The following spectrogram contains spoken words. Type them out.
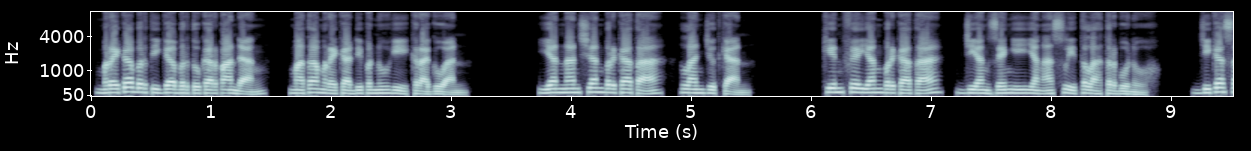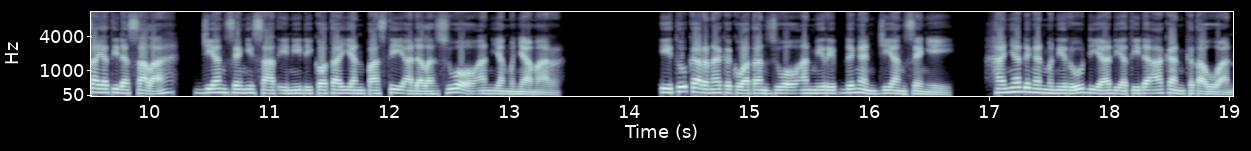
Mereka bertiga bertukar pandang, mata mereka dipenuhi keraguan. Yan Nanshan berkata, lanjutkan. Qin Fei Yang berkata, Jiang Zengyi yang asli telah terbunuh. Jika saya tidak salah, Jiang Zengyi saat ini di kota Yan pasti adalah Zuo An yang menyamar. Itu karena kekuatan Zuo An mirip dengan Jiang Zengyi. Hanya dengan meniru dia dia tidak akan ketahuan.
